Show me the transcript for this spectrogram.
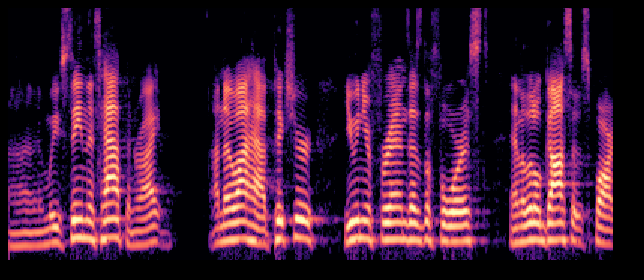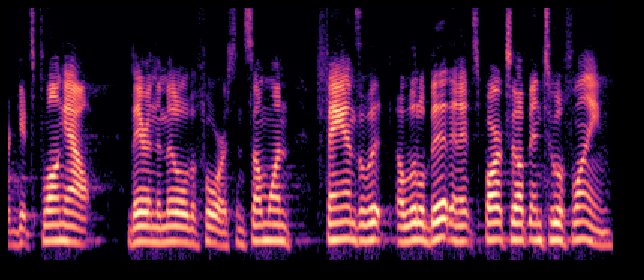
Uh, and we've seen this happen, right? I know I have. Picture you and your friends as the forest, and a little gossip spark gets flung out there in the middle of the forest, and someone fans a, lit, a little bit, and it sparks up into a flame.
